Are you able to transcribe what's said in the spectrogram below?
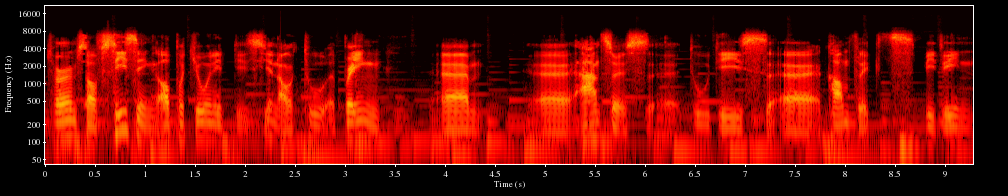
terms of seizing opportunities. You know, to bring um, uh, answers uh, to these uh, conflicts between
